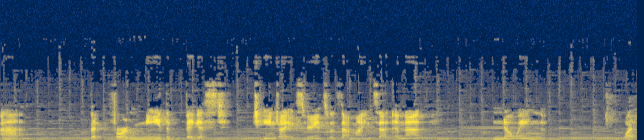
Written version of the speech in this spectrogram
Um, but for me, the biggest change I experienced was that mindset and that knowing what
